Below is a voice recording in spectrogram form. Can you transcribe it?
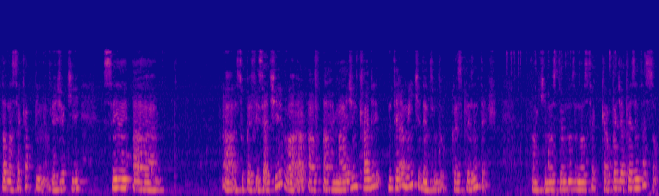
da nossa capinha. Veja aqui, sem a, a superfície ativa, a, a, a imagem cabe inteiramente dentro do Custom Presentation. Então aqui nós temos a nossa capa de apresentação.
